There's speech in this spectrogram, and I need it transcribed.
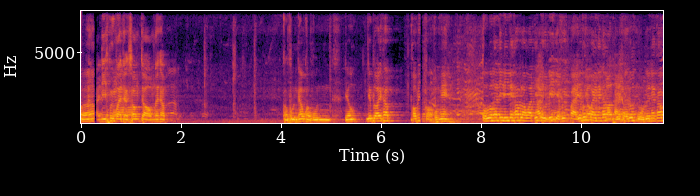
อ่าอันนี้เพิ่งมาจากช่องจอมนะครับ ขอบคุณครับขอบคุณ เดี๋ยวเรียบร้อยครับพร้อมก่อนผมเอง ตกลงกันดีๆนะครับรางวัลที่หนึ่งอะคุณพี่อย่าเพิ่งไปอย่าเพิ่งไปนะครับเดี๋ยวรอถ่ายเดี๋ยวถ่ายรูปหมู่ด้วยนะครับ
